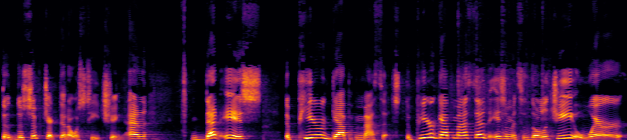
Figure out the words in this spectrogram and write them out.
the, the subject that I was teaching. And that is the Peet gap method. The Peet gap method is a methodology where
